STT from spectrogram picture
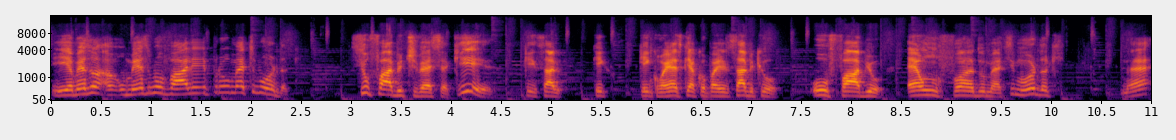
E o mesmo, o mesmo vale para o Matt Murdock. Se o Fábio tivesse aqui, quem sabe, quem, quem conhece, quem acompanha, ele sabe que o, o Fábio é um fã do Matt Murdock, né?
